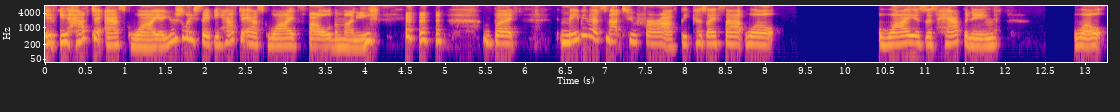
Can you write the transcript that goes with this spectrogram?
If you have to ask why, I usually say if you have to ask why, follow the money. but maybe that's not too far off because I thought, well, why is this happening? Well,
